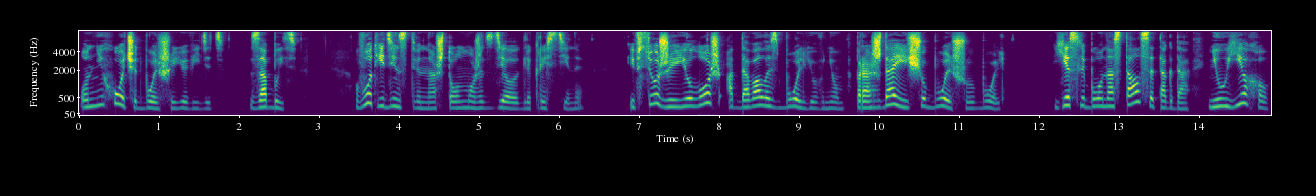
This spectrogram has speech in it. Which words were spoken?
Он не хочет больше ее видеть, забыть. Вот единственное, что он может сделать для Кристины. И все же ее ложь отдавалась болью в нем, порождая еще большую боль. Если бы он остался тогда, не уехал,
